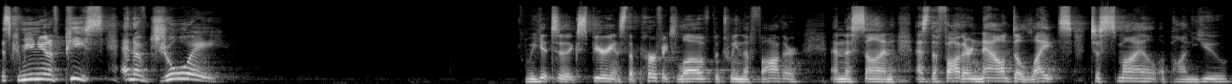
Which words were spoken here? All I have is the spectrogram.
this communion of peace and of joy we get to experience the perfect love between the Father and the Son as the Father now delights to smile upon you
